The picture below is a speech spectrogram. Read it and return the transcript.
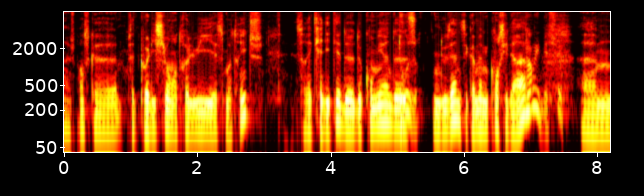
Euh, je pense que cette coalition entre lui et Smotrich serait créditée de, combien de Une douzaine, c'est quand même considérable. Ah oui, bien sûr. Euh,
